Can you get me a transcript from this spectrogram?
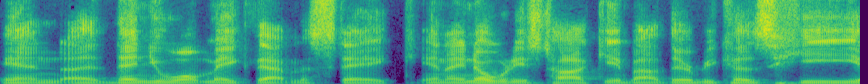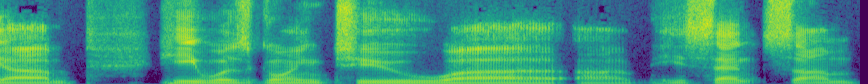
and uh, then you won't make that mistake. And I know what he's talking about there because he um, he was going to uh, uh, he sent some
